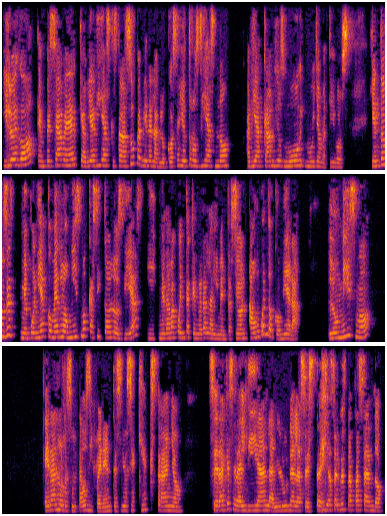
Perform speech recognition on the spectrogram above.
Y luego empecé a ver que había días que estaba súper bien en la glucosa y otros días no. Había cambios muy, muy llamativos. Y entonces me ponía a comer lo mismo casi todos los días y me daba cuenta que no era la alimentación, aun cuando comiera, lo mismo eran los resultados diferentes. Y yo decía, qué extraño. ¿Será que será el día, la luna, las estrellas? Algo está pasando.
